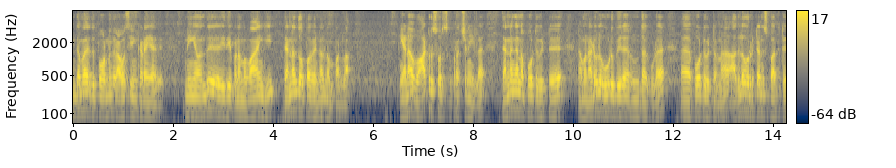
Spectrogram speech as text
இந்த மாதிரி இது போடணுங்கிற அவசியம் கிடையாது. நீங்கள் வந்து இது இப்போ நம்ம வாங்கி தென்னந்தோப்பாக வேணாலும் நம்ம பண்ணலாம். ஏன்னா வாட்டர் சோர்ஸுக்கு பிரச்சனை இல்லை. தென்னங்கன்னை போட்டு விட்டு நம்ம நடுவில் ஊடு பீராக இருந்தால் கூட போட்டு விட்டோம்னா அதில் ஒரு ரிட்டர்ன்ஸ் பார்த்துட்டு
